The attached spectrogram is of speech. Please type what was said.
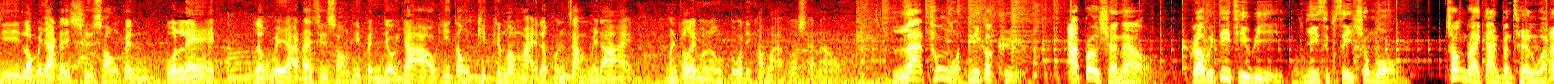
ที่เราไม่อยากได้ชื่อช่องเป็นตัวเลขอ๋อแล้วก็ไม่อยากได้ชื่อช่องที่เป็นยาวๆ ที่ต้องคิดขึ้นมาใหม่แล้วคนจำไม่ได้ มันก็เลยมาลงตัวที่คำว่า Apple Channel และทั้งหมดนี่ก็คือ Apple Channel Gravity TV 24 ชั่วโมง ช่องรายการบันเทิงวาไร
